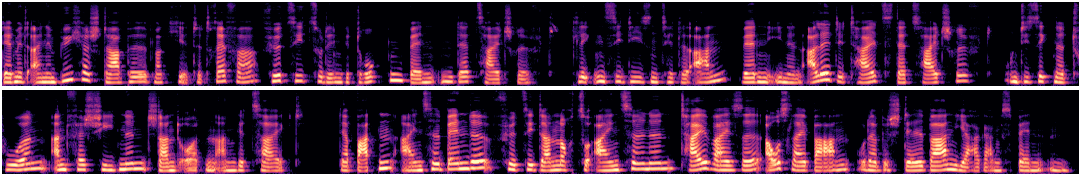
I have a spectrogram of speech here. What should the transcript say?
Der mit einem Bücherstapel markierte Treffer führt Sie zu den gedruckten Bänden der Zeitschrift. Klicken Sie diesen Titel an, werden Ihnen alle Details der Zeitschrift und die Signaturen an verschiedenen Standorten angezeigt der Button Einzelbände führt Sie dann noch zu einzelnen, teilweise ausleihbaren oder bestellbaren Jahrgangsbänden.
